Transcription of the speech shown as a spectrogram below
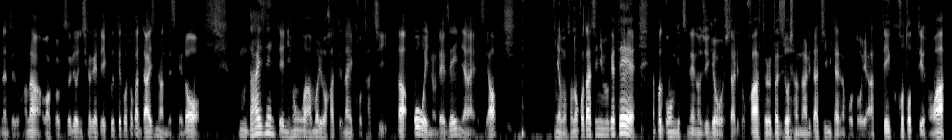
ー、なんていうのかな、ワクワクするように仕掛けていくってことが大事なんですけど、もう大前提日本語はあんまり分かってない子たちが多いので、全員じゃないですよ。でもその子たちに向けて、やっぱゴンギツネの授業をしたりとか、トヨタ自動車の成り立ちみたいなことをやっていくことっていうのは、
